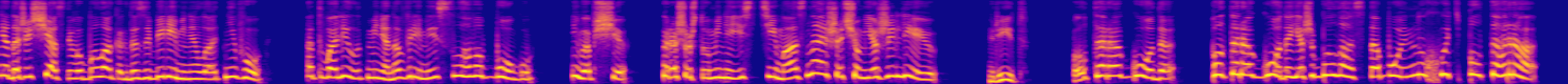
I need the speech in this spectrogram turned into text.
Я даже счастлива была, когда забеременела от него. Отвалил от меня на время, и слава богу. И вообще, хорошо, что у меня есть Тима, а знаешь, о чем я жалею? Рит. Полтора года. Полтора года я же была с тобой, ну хоть полтора.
